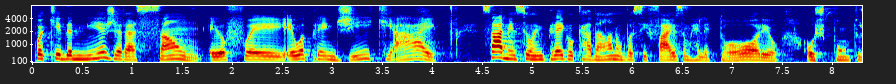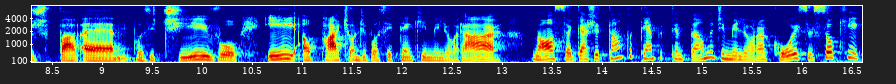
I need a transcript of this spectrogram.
Porque da minha geração, eu, foi, eu aprendi que, ai, Sabe, em seu emprego, cada ano você faz um relatório, os pontos é, positivos e a parte onde você tem que melhorar. Nossa, gastei tanto tempo tentando de melhorar coisas, só que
